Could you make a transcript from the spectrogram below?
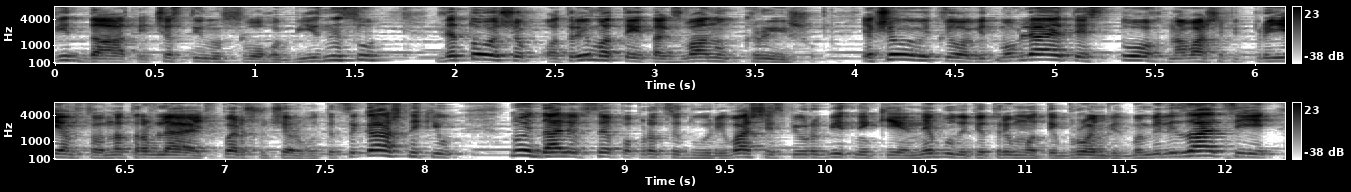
віддати частину свого бізнесу для того, щоб отримати так звану кришу. Якщо ви від цього відмовляєтесь, то на ваше підприємство натравляють в першу чергу ТЦКшників. Ну і далі все по процедурі. Ваші співробітники не будуть отримувати бронь від мобілізації,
